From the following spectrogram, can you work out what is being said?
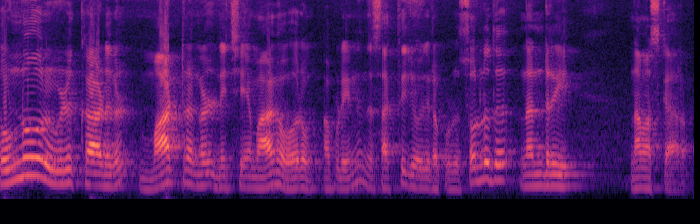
தொண்ணூறு விழுக்காடுகள் மாற்றங்கள் நிச்சயமாக வரும் அப்படின்னு இந்த சக்தி ஜோதிட குழு சொல்லுது. நன்றி நமஸ்காரம்.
